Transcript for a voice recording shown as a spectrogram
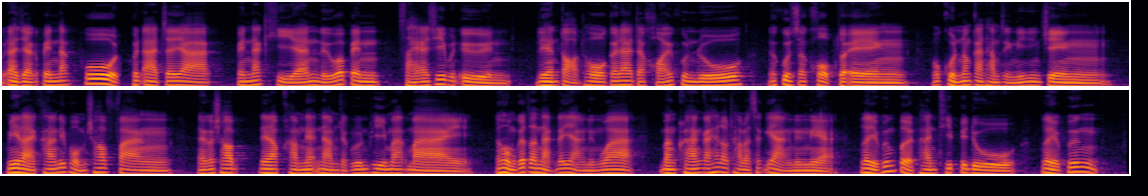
คุณอาจจะเป็นนักพูด คุณอาจจะอยากเป็นนักเขียนหรือว่าเป็นสายอาชีพอื่นๆ เรียนต่อโทก็ได้แต่ขอให้คุณรู้ และคุณสโคบตัวเองว่าคุณต้องการทำสิ่งนี้จริง ๆ มีหลายครั้งที่ผมชอบฟัง แล้วก็ชอบได้รับคำแนะนำจากรุ่นพี่มากมาย แล้วผมก็ตระหนักได้อย่างหนึ่งว่า บางครั้งการให้เราทำอะไรสักอย่างหนึ่งเนี่ยเราอย่าเพิ่งเปิดพันทิปไปดู เราอย่าเพิ่งไป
